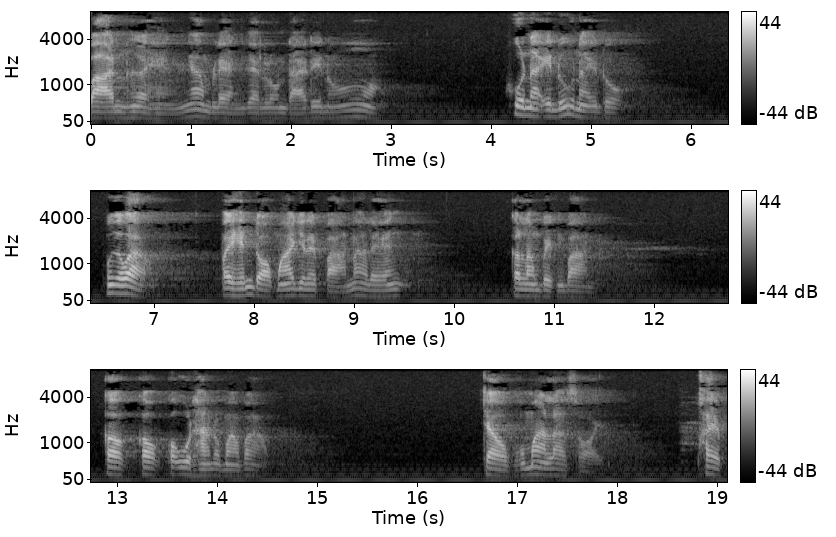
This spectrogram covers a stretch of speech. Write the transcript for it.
บานเหือแห่งย่ามแรงย่าลงได้ได้นอพูดนาเอ็นดูนาเอ็นดูเมื่อว่า ไปเห็นดอกไม้อยู่ในป่าหน้าแรงกำลังเบ่งบาน ก็ก็ก็อุทานออกมาว่า เจ้าพม่าล่าซอยไพ่พ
